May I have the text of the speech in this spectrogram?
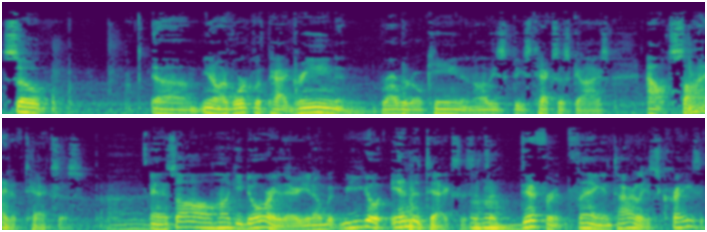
So, um, you know, I've worked with Pat Green and Robert Earl Keen and all these these Texas guys outside of Texas, and it's all hunky dory there, you know. But when you go into Texas, it's a different thing entirely. It's crazy,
